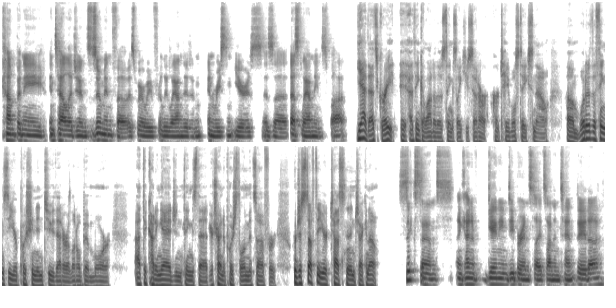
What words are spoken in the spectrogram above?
company intelligence, ZoomInfo is where we've really landed in, in recent years as a best landing spot. Yeah, that's great. I think a lot of those things, like you said, are, are table stakes now. Um, what are the things that you're pushing into that are a little bit more at the cutting edge and things that you're trying to push the limits of, or or just stuff that you're testing and checking out? 6sense and kind of gaining deeper insights on intent data,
